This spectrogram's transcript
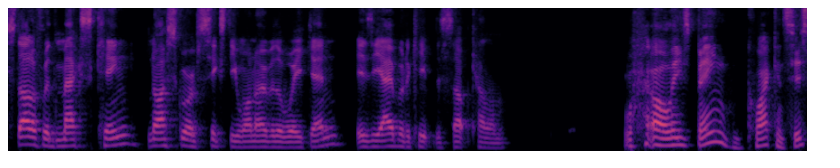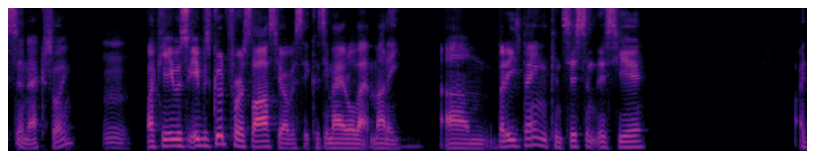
Start off with Max King. Nice score of 61 over the weekend. Is he able to keep this up, Callum? Well, he's been quite consistent actually. Mm. Like he was, he was good for us last year, obviously, because he made all that money. Um, but he's been consistent this year. I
